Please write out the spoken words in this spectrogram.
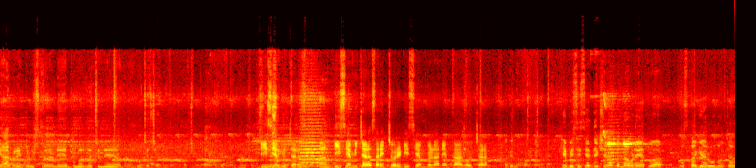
ಕ್ಯಾಬಿನೆಟ್ ವಿಸ್ತರಣೆ ಪುನರ್ರಚನೆ ಅದೊಂದು ಚರ್ಚೆ ಡಿ ಸಿ ಎಂ ವಿಚಾರ ಡಿ ಸಿ ಎಂ ವಿಚಾರ ಸರ್ ಹೆಚ್ಚುವರಿ ಡಿ ಸಿ ಎಂಗಳ ನೇಮಕ ಆಗೋ ವಿಚಾರ ಅದೆಲ್ಲ ಕೆ ಪಿ ಸಿ ಸಿ ಅಧ್ಯಕ್ಷರ ಬದಲಾವಣೆ ಅಥವಾ ಹೊಸದಾಗಿ ಯಾರು ಅನ್ನೋ ವಿಚಾರ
